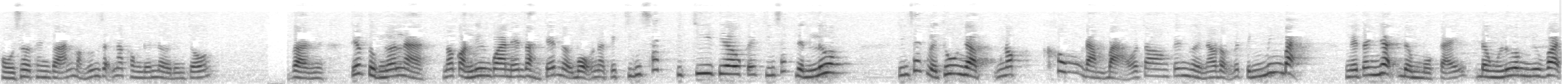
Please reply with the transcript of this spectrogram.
hồ sơ thanh toán mà hướng dẫn nó không đến nơi đến chốn. Và tiếp tục nữa là nó còn liên quan đến đoàn kết nội bộ, là cái chính sách, cái chi tiêu, cái chính sách tiền lương, chính sách về thu nhập nó không đảm bảo cho cái người lao động cái tính minh bạch. Người ta nhận được một cái đồng lương như vậy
